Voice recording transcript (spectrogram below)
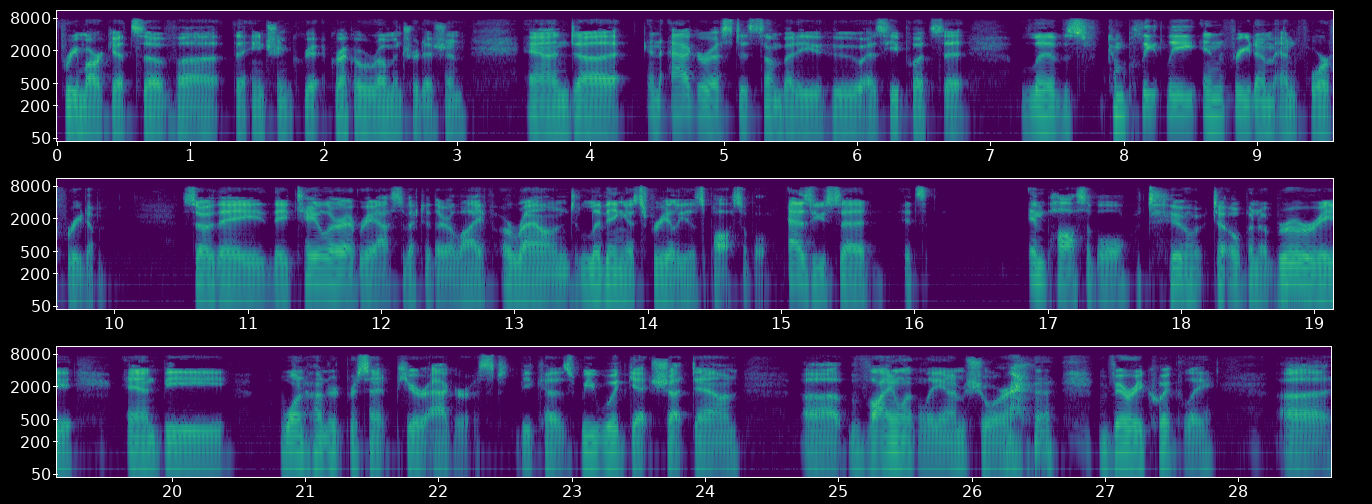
free markets of uh, the ancient Gre- Greco-Roman tradition. And uh, an agorist is somebody who, as he puts it, lives completely in freedom and for freedom. So they they tailor every aspect of their life around living as freely as possible. As you said, it's impossible to to open a brewery and be 100% pure agorist because we would get shut down uh, violently, I'm sure, very quickly. Uh,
